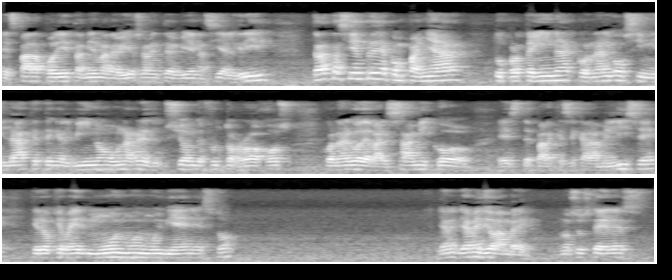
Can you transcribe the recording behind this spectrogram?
espada puede ir también maravillosamente bien así al grill. Trata siempre de acompañar tu proteína con algo similar que tenga el vino, una reducción de frutos rojos, con algo de balsámico este, para que se caramelice. Creo que va a ir muy, muy, muy bien esto. Ya, ya me dio hambre. No sé ustedes,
